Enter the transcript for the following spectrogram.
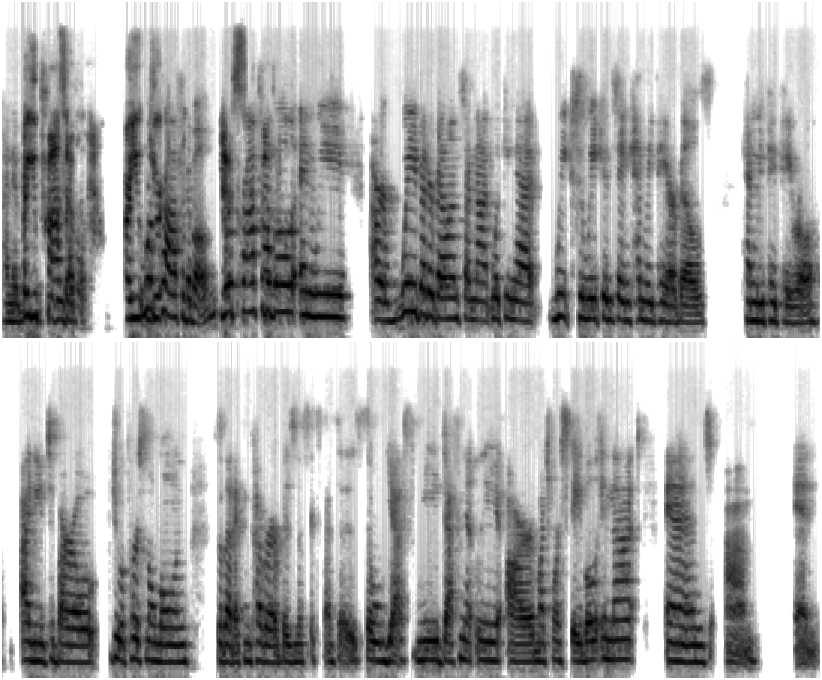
kind of Are you profitable now? Are you we're profitable. Yes, we're profitable, profitable and we are way better balanced. I'm not looking at week to week and saying, can we pay our bills? Can we pay payroll? I need to borrow, do a personal loan so that I can cover our business expenses. So, yes, we definitely are much more stable in that. And, um, and,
